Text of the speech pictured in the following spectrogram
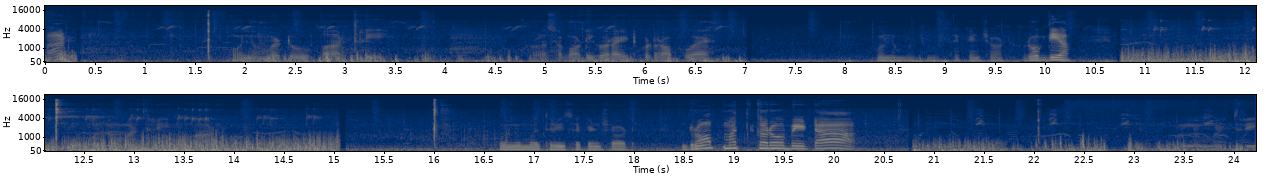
Par. Hole number two par three थोड़ा सा बॉडी को राइट को ड्रॉप हुआ है। Hole number two second shot रोक दिया। Number three par. Hole number three second shot drop मत करो बेटा। Number three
